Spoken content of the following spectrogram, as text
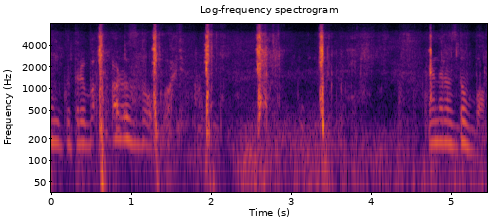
Лунку треба роздовбувати. Я не роздовбав.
